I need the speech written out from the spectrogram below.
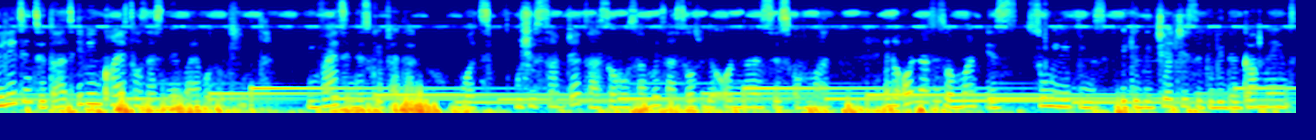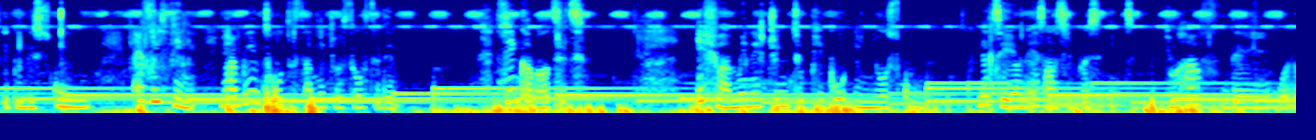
Relating to that, even Christ tells us in the Bible, okay, writes in the scripture that what we should subject ourselves, submit ourselves to the ordinances of man. And the ordinances of man is so many things. It could be churches, it could be the government, it could be school, everything. You are being told to submit yourself to them. Think about it. If you are ministering to people in your school, let's say you're an SRC president, you have the what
